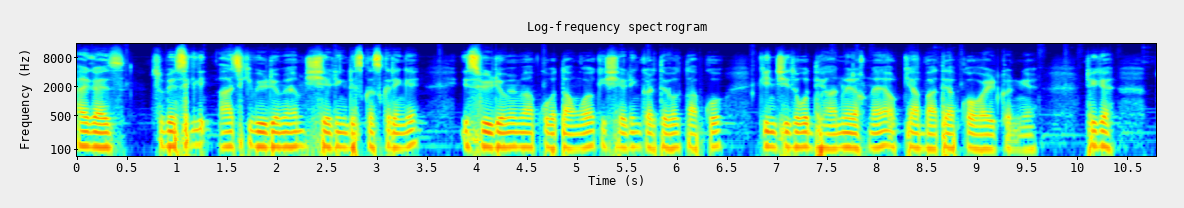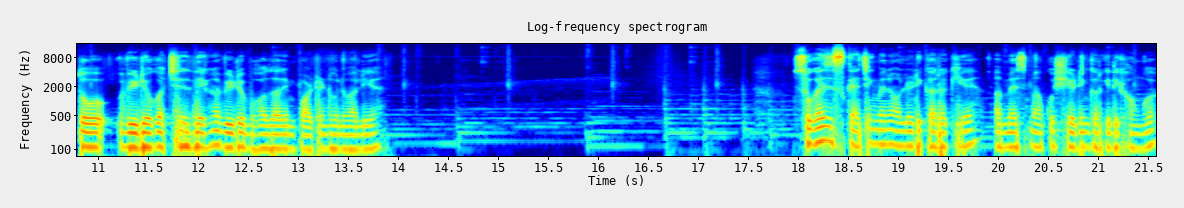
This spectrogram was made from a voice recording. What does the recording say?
हाय गाइस सो बेसिकली आज की वीडियो में हम शेडिंग डिस्कस करेंगे। इस वीडियो में मैं आपको बताऊँगा कि शेडिंग करते वक्त आपको किन चीज़ों को ध्यान में रखना है और क्या बातें आपको अवॉइड करनी है। ठीक है? तो वीडियो को अच्छे से देखना वीडियो बहुत ज़्यादा इंपॉर्टेंट होने वाली है। सो गाइज़ स्केचिंग मैंने ऑलरेडी कर रखी है। अब मैं इसमें आपको शेडिंग करके दिखाऊँगा।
